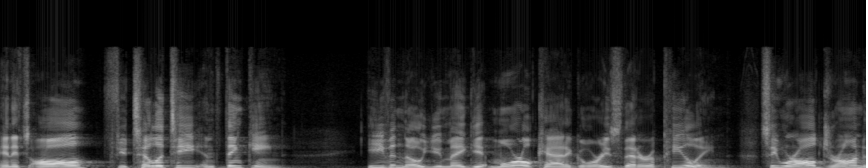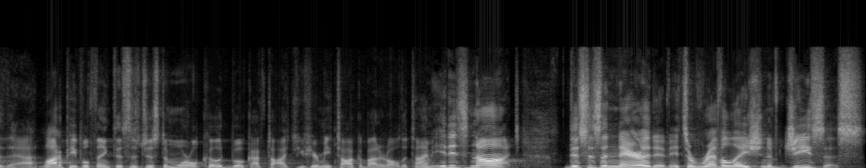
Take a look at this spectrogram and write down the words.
and it's all futility in thinking, even though you may get moral categories that are appealing. See, we're all drawn to that. A lot of people think this is just a moral code book. I've talked, you hear me talk about it all the time. It is not. This is a narrative, it's a revelation of Jesus.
